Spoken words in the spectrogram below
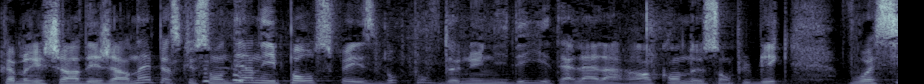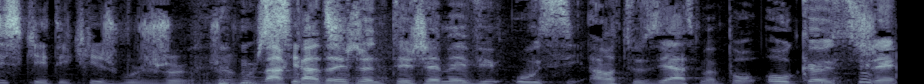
comme Richard Desjardins parce que son dernier post Facebook, pour vous donner une idée, il est allé à la rencontre de son public. Voici ce qui est écrit, je vous le jure. Je vous le cite. T'ai jamais vu aussi enthousiasme pour aucun sujet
